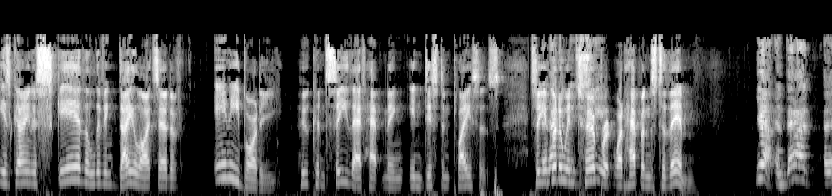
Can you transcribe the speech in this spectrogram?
is going to scare the living daylights out of anybody who can see that happening in distant places. So you've got to interpret seen. what happens to them. Yeah, and that uh,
